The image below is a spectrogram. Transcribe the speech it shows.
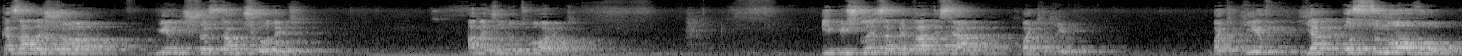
Казали, що він щось там чудить, а не чудотворить. І пішли запитатися батьків. Батьків як основу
